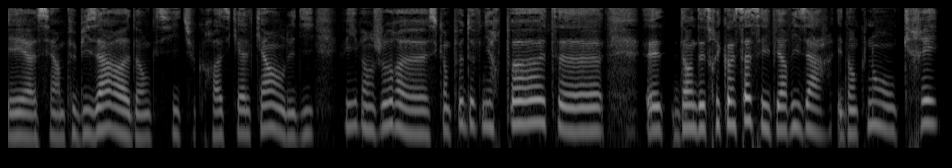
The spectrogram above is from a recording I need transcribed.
Et c'est un peu bizarre. Donc, si tu croises quelqu'un, on lui dit oui bonjour, est-ce qu'on peut devenir pote Dans des trucs comme ça, c'est hyper bizarre. Et donc, nous, on crée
